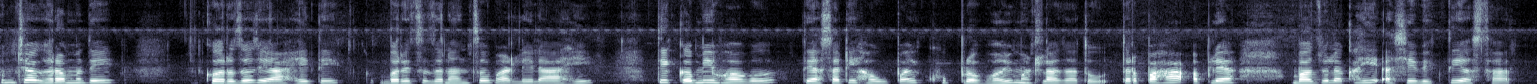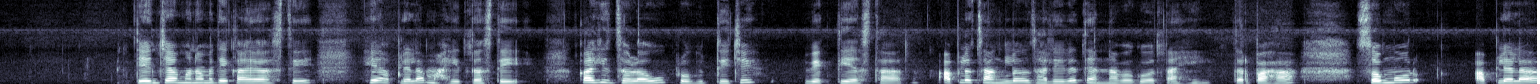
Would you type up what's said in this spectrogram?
तुमच्या घरामध्ये कर्ज जे आहे ते बरेच जणांचं वाढलेलं आहे. ते कमी व्हावं त्यासाठी हा उपाय खूप प्रभावी म्हटला जातो. तर पहा आपल्या बाजूला काही असे व्यक्ती असतात त्यांच्या मनामध्ये काय असते हे आपल्याला माहीत नसते. काही जळाऊ प्रवृत्तीचे व्यक्ती असतात. आपलं चांगलं झालेलं त्यांना बघवत नाही. तर पहा समोर आपल्याला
